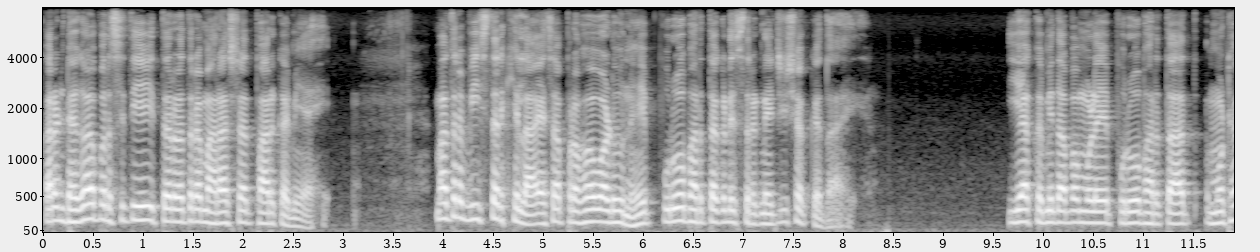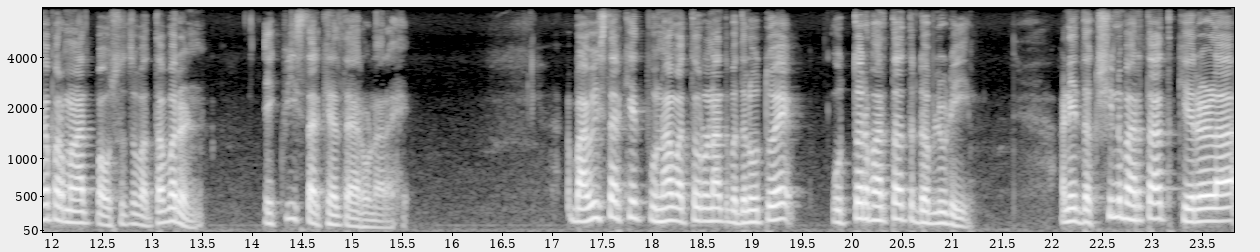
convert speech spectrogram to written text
कारण ढगाळ परिस्थिती इतरत्र महाराष्ट्रात फार कमी आहे. मात्र वीस तारखेला याचा प्रभाव वाढून हे पूर्व भारताकडे सरकण्याची शक्यता आहे. या कमी दाबामुळे पूर्व भारतात मोठ्या प्रमाणात पावसाचं वातावरण एकवीस तारखेला तयार होणार आहे. बावीस तारखेत पुन्हा वातावरणात बदल होतो आहे उत्तर भारतात डब्ल्यू डी आणि दक्षिण भारतात केरळला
